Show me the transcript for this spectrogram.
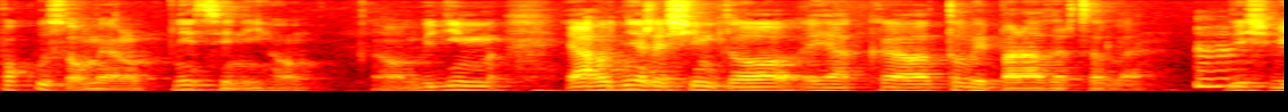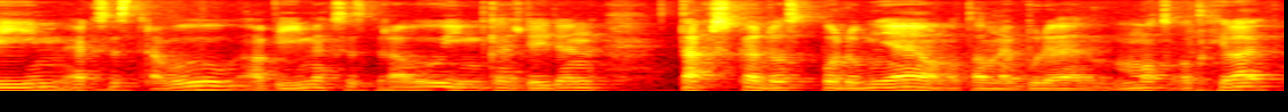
pokus omyl, nic jiného. No, vidím, já hodně řeším to, jak a, to vypadá v zrcadle. Mm. Když vím, jak se stravuju a vím, jak se stravuju, jím každý den takřka dost podobně, ono tam nebude moc odchylek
